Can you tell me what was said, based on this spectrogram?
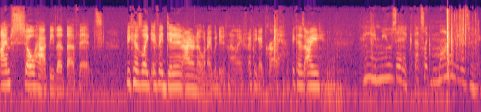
I'm so happy that that fits. Because like if it didn't, I don't know what I would do with my life. I think I'd cry. Because I need music. That's like my music.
